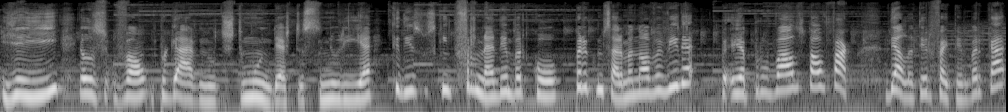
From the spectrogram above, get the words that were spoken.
E aí eles vão pegar no testemunho desta senhoria que diz o seguinte: Fernanda embarcou para começar uma nova vida e aprová-lo está o facto dela ter feito embarcar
